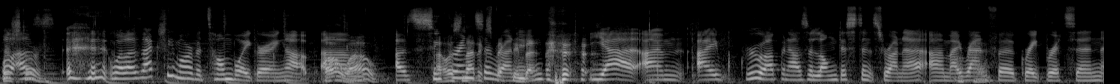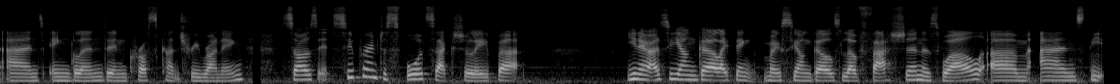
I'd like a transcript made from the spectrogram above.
Well, I was, well, I was actually more of a tomboy growing up. Um, Oh, wow. I was super was not into running. yeah, um, I grew up and I was a long distance runner. Um, I ran for Great Britain and England in cross country running. So I was super into sports actually, but you know, as a young girl, I think most young girls love fashion as well. Um, and the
